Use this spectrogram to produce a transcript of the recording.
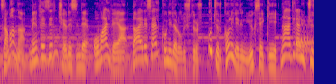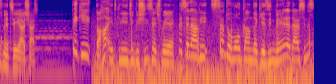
zamanla menfezlerin çevresinde oval veya dairesel koniler oluşturur. Bu tür konilerin yüksekliği nadiren 300 metreyi aşar. Peki daha etkileyici bir şey seçmeye, mesela bir stratovolkanda gezinmeye ne dersiniz?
